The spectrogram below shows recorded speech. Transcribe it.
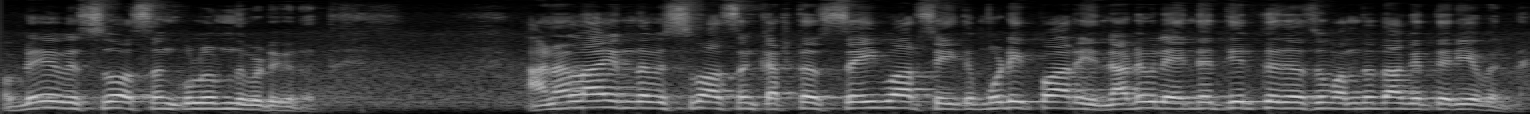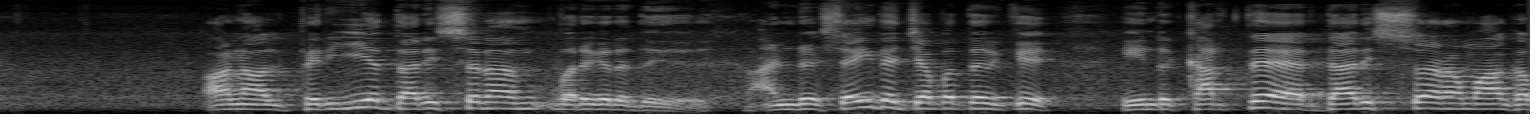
அப்படியே விசுவாசம் குளிர்ந்து விடுகிறது. அனலா இருந்த விசுவாசம் கர்த்தர் செய்வார் செய்து முடிப்பார். நடுவில் எந்த தீர்க்க தேசம் வந்ததாக தெரியவில்லை. ஆனால் பெரிய தரிசனம் வருகிறது. அன்று செய்த ஜெபத்திற்கு இன்று கர்த்தர் தரிசனமாக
